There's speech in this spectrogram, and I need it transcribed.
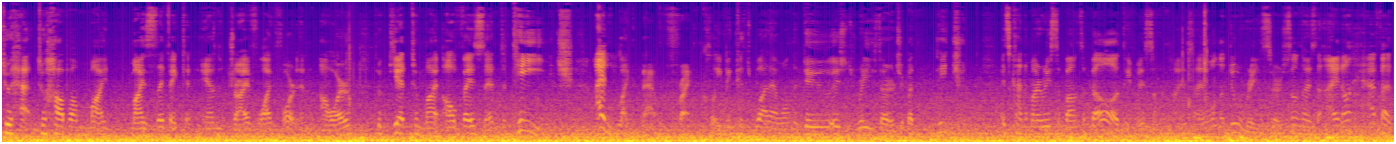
to ha- to hop on my my Civic and drive like for an get to my office and to teach. I like that frankly because what I want to do is research but teaching it's kind of my responsibility but sometimes. I want to do research. Sometimes I don't have a,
